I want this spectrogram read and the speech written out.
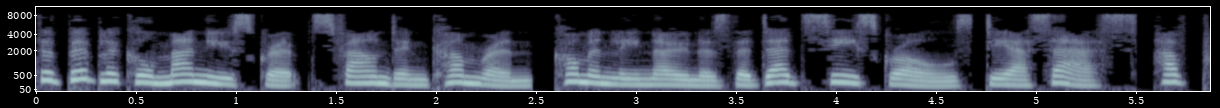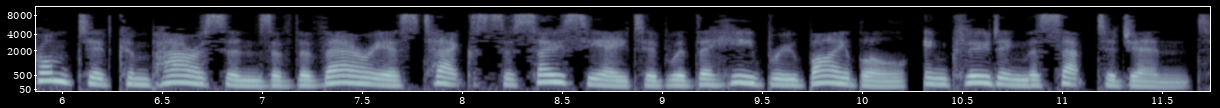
The biblical manuscripts found in Qumran, commonly known as the Dead Sea Scrolls (DSS), have prompted comparisons of the various texts associated with the Hebrew Bible, including the Septuagint.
